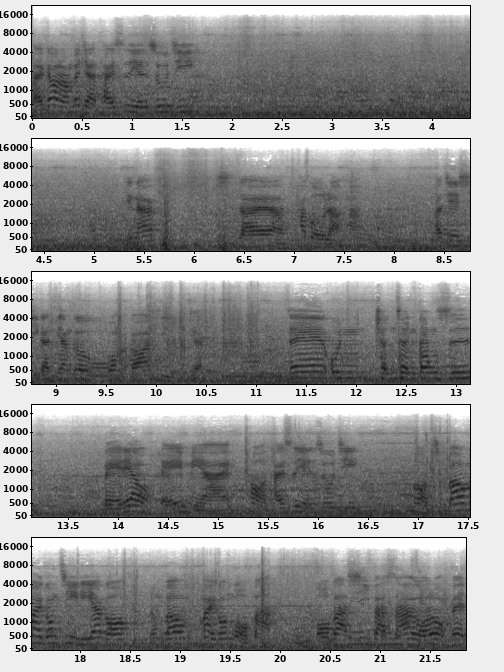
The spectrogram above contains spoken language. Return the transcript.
来，到人要食台式盐酥鸡。今仔实在啊，较无人啊。啊，这时间点搁有，我嘛感觉稀奇啊。这阮全程公司卖了第一名的，吼台式盐酥鸡，吼一包卖讲四二啊五，两包卖讲五百，五百四百三五拢免，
